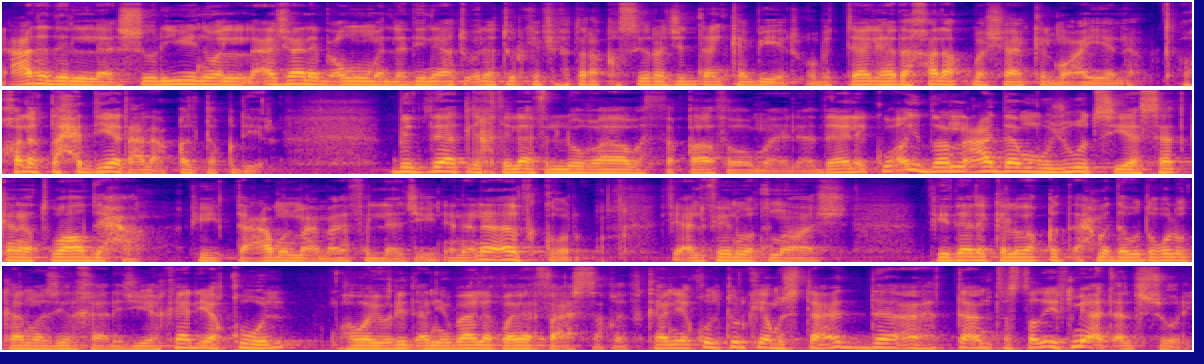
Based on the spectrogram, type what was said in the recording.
عدد السوريين والأجانب عموما الذين أتوا إلى تركيا في فترة قصيرة جدا كبير وبالتالي هذا خلق مشاكل معينة وخلق تحديات على أقل تقدير بالذات لاختلاف اللغة والثقافة وما إلى ذلك وأيضا عدم وجود سياسات كانت واضحة في التعامل مع ملف اللاجئين يعني أنا أذكر في 2012 في ذلك الوقت أحمد داوود كان وزير خارجية كان يقول وهو يريد أن يبالغ ويرفع السقف كان يقول تركيا مستعدة حتى أن تستضيف مئة ألف سوري.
